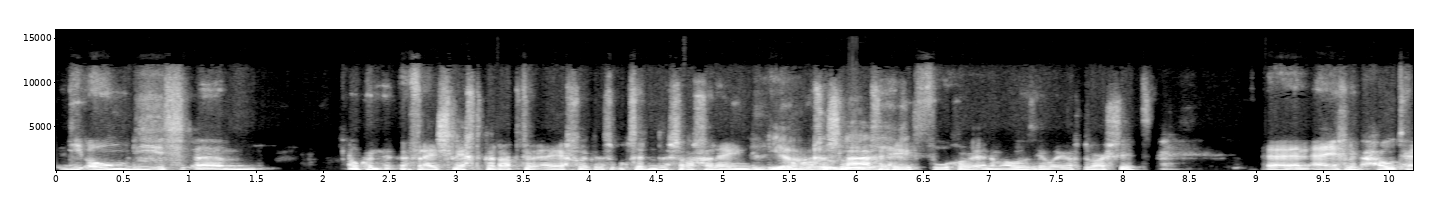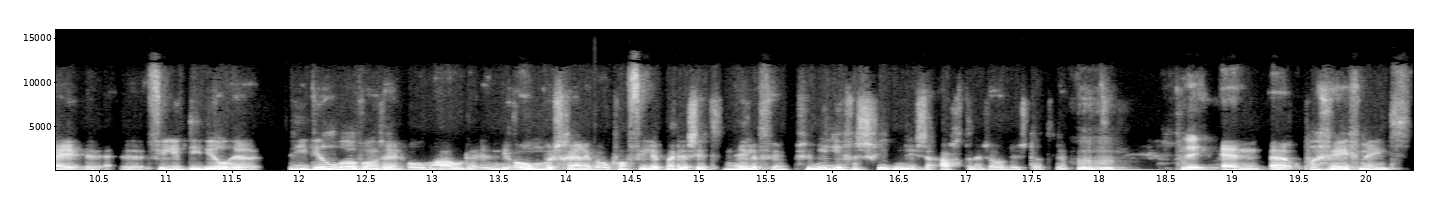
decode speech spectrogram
Die oom, die is... Um ook een, een, vrij slecht karakter eigenlijk. Dat is ontzettend een zaggerijn die die ja, jongen geslagen heeft vroeger en hem altijd heel erg dwars zit. Uh, en eigenlijk houdt hij, uh, Philip die wil, die wil wel van zijn oom houden. En die oom waarschijnlijk ook van Philip, maar er zit een hele familiegeschiedenis achter en zo, dus dat lukt niet. Mm -hmm. nee. En uh, op een gegeven moment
